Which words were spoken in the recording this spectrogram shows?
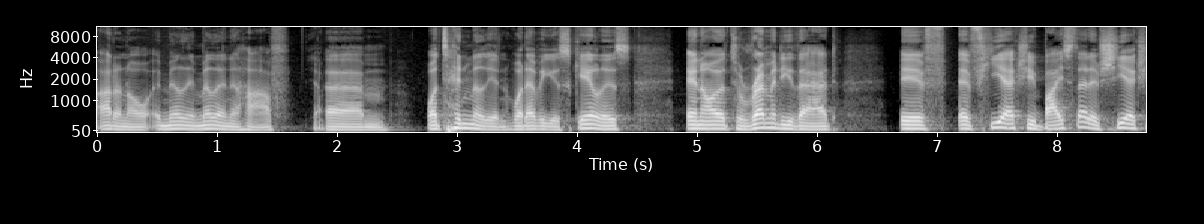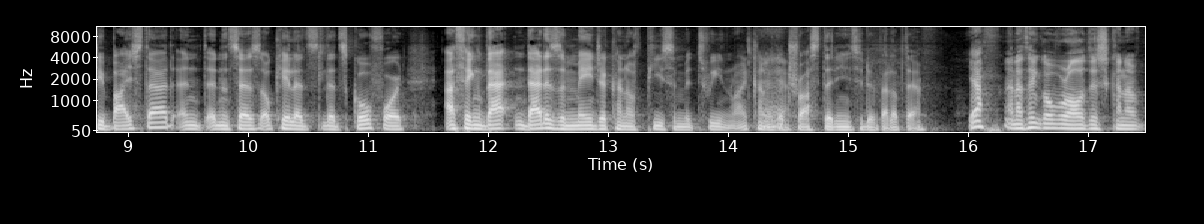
I don't know, a million, million and a half, um, or 10 million, whatever your scale is, in order to remedy that. If if he actually buys that, if she actually buys that, and and it says, okay, let's let's go for it. I think that that is a major kind of piece in between, right? Kind of the trust that you need to develop there. Yeah, and I think overall, this kind of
